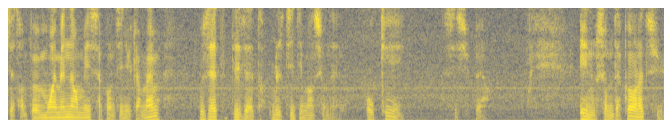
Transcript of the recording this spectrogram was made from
peut-être un peu moins maintenant, mais ça continue quand même, vous êtes des êtres multidimensionnels. Ok, c'est super. Et nous sommes d'accord là-dessus.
